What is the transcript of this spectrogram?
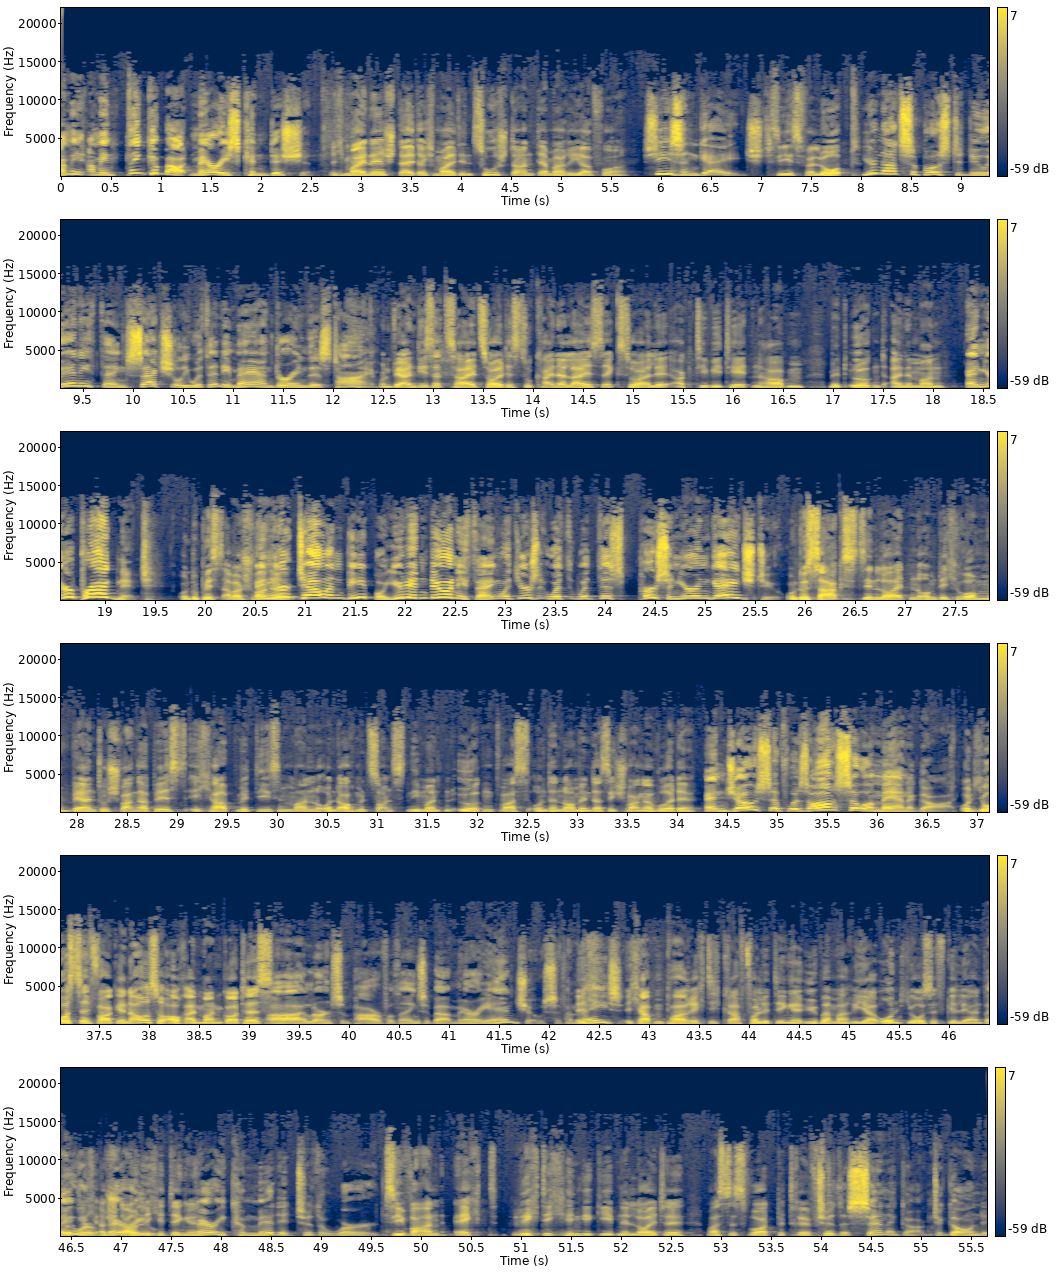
I mean, I mean, think about Mary's condition. Ich meine, stellt euch mal den Zustand der Maria vor. She's engaged. Sie ist verlobt You're not supposed to do anything sexually with any man during this time. und während dieser Zeit solltest du keinerlei sexuelle Aktivitäten haben mit irgendeinem Mann. And you're pregnant. Und du bist aber And schwanger. you're telling people you didn't do anything with your with with this person you're engaged to. Und du sagst den Leuten um dich rum, während du schwanger bist, ich habe mit diesem Mann und auch mit sonst niemandem irgendwas unternommen, dass ich schwanger wurde. And Joseph was also a man of God. Und Josef war genauso auch ein Mann Gottes. Ah, I learned some powerful things about Mary and Joseph. Ich, Amazing. ich habe ein paar richtig kraftvolle Dinge über Maria und Josef gelernt, They wirklich very, erstaunliche Dinge. very committed to the word, Sie waren echt richtig hingegebene Leute, was das Wort betrifft. to the synagogue, to going to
